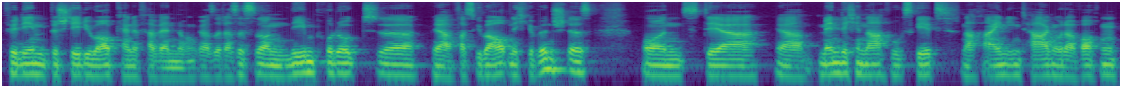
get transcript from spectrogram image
für den besteht überhaupt keine Verwendung. Also das ist so ein Nebenprodukt, äh, ja, was überhaupt nicht gewünscht ist. Und der ja, männliche Nachwuchs geht nach einigen Tagen oder Wochen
